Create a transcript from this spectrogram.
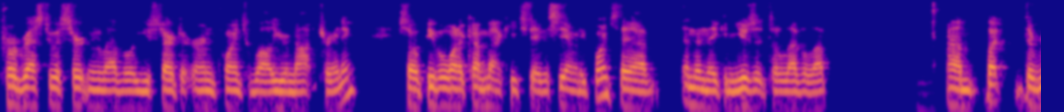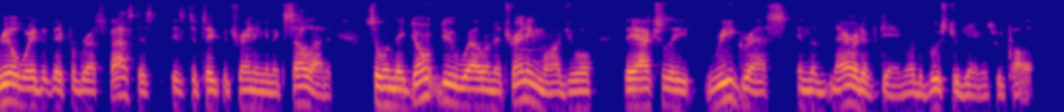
progress to a certain level, you start to earn points while you're not training. So people want to come back each day to see how many points they have, and then they can use it to level up. Um, but the real way that they progress fastest is to take the training and excel at it. So when they don't do well in a training module, they actually regress in the narrative game or the booster game, as we call it.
